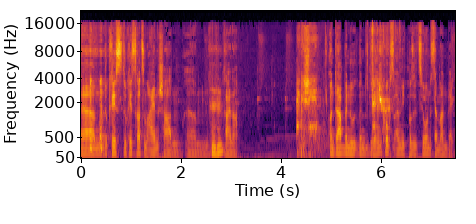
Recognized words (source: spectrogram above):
Ähm, du, kriegst, du kriegst trotzdem einen Schaden, ähm, Mhm. Rainer. Ja, geschehen. Und da, wenn du, wenn du wieder hinguckst an die Position, ist der Mann weg.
